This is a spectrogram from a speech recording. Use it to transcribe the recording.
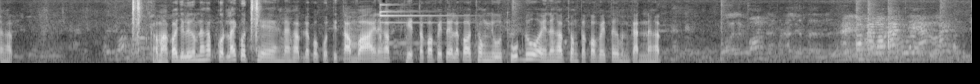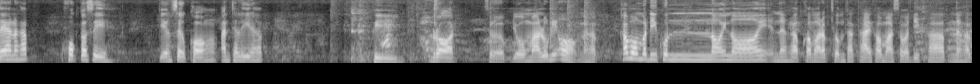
นะครับเข้ามาก็อย่าลืมนะครับ กดไลค์กดแชร์นะครับแล้วก็กดติดตามไว้นะครับเพจตะกอไฟเตอร์แล้วก็ช่อง YouTube ด้วยนะครับ ช่องตะกอไฟเตอร์เหมือนกันนะครับแต้มนะครับ6ต่อ4เกมเสิร์ฟของอัญชลีนะครับพี่รอดเสิร์ฟโยงมาลูกนี้ออกนะครับ ครับผมสวัสดีคุณน้อยน้อยๆนะครับ เข้ามารับชมทักทายเข้ามาสวัสดีครับนะครับ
